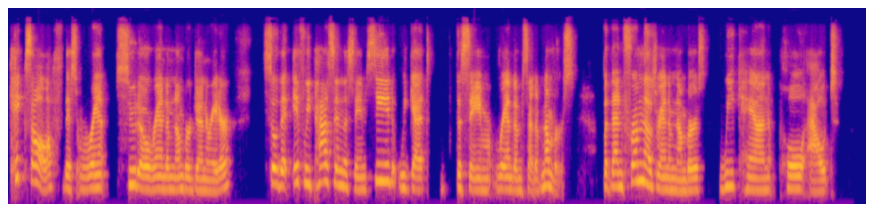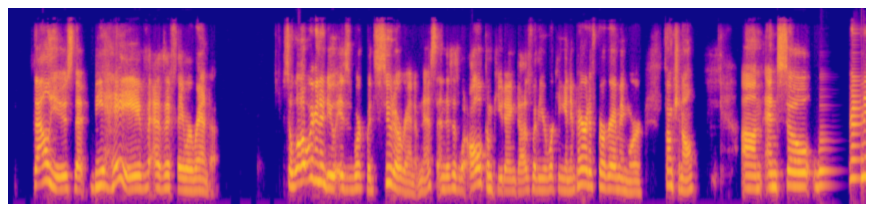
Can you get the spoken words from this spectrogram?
kicks off this ran- pseudo random number generator, so that if we pass in the same seed, we get the same random set of numbers. But then from those random numbers, we can pull out values that behave as if they were random. So what we're going to do is work with pseudo randomness, and this is what all computing does, whether you're working in imperative programming or functional. Um, and so we're going to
